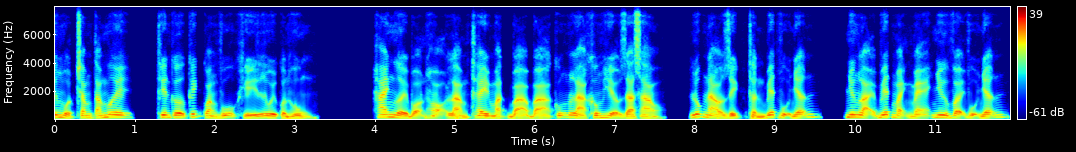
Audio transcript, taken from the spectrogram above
chương một trăm tám mươi, thiên cơ kích quang vũ khí lui quân hùng. Hai người bọn họ làm thay mặt bà bà cũng là không hiểu ra sao, lúc nào dịch thần biết vụ nhẫn, nhưng lại biết mạnh mẽ như vậy vụ nhẫn,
